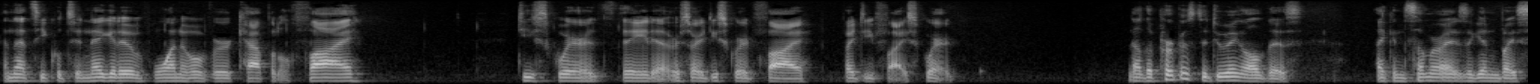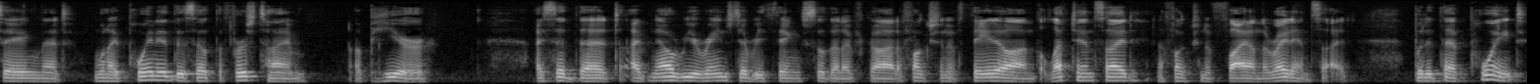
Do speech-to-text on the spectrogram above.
And that's equal to negative 1 over capital phi d squared theta, or sorry, d squared phi by d phi squared. Now the purpose to doing all this, I can summarize again by saying that when I pointed this out the first time up here, I said that I've now rearranged everything so that I've got a function of theta on the left-hand side and a function of phi on the right-hand side. But at that point,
